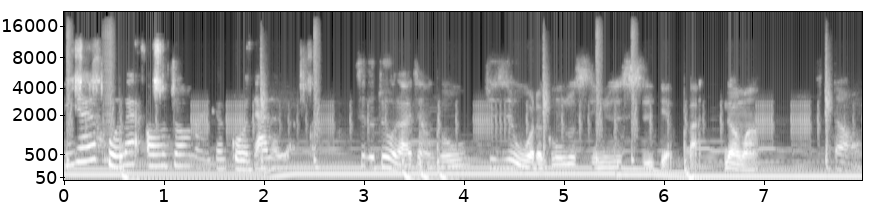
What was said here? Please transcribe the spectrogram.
应该活在欧洲哪个国家的人吗？这个对我来讲说，就是我的工作时间就是十点半，你知道吗？懂。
